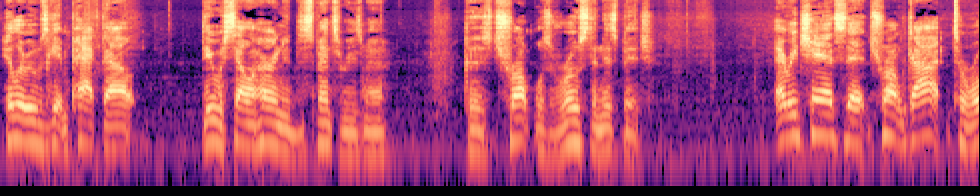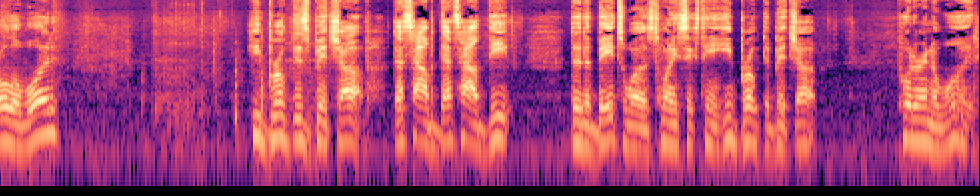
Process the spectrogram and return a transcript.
Hillary was getting packed out. They were selling her in the dispensaries, man. Because Trump was roasting this bitch. Every chance that Trump got to roll a wood, he broke this bitch up. That's how that's how deep the debates was 2016. He broke the bitch up. Put her in the wood.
